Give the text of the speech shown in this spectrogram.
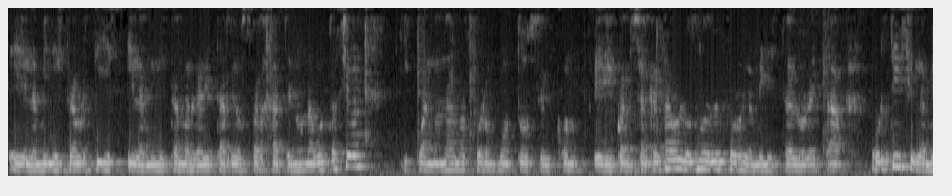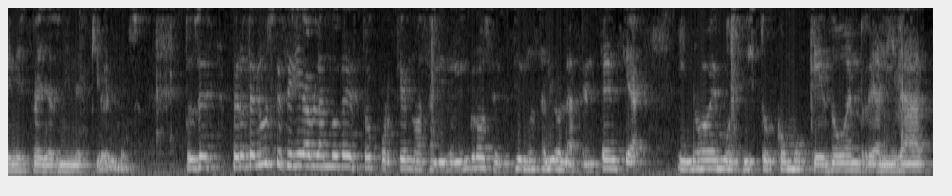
eh, la ministra Ortiz y la ministra Margarita Ríos Farjat en una votación y cuando nada más fueron votos, en, eh, cuando se alcanzaron los nueve fueron la ministra Loreta Ortiz y la ministra Yasmín Esquivel Musa. Entonces, pero tenemos que seguir hablando de esto porque no ha salido el engrose, es decir, no ha salido la sentencia y no hemos visto cómo quedó en realidad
